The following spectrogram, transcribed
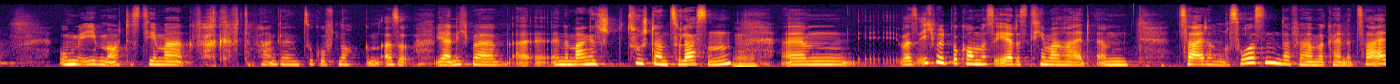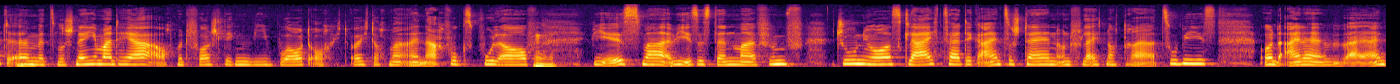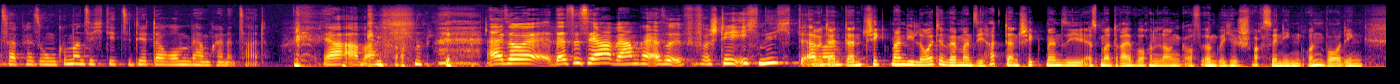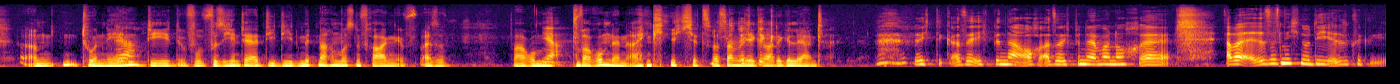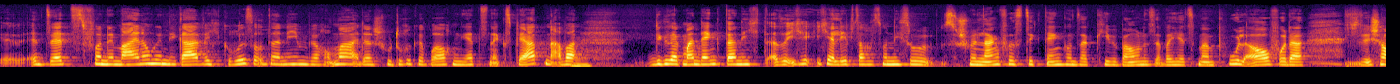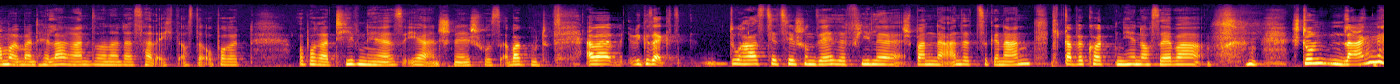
um eben auch das Thema Fachkräftemangel in Zukunft noch, also ja, nicht mehr äh, in einem Mangelzustand zu lassen. Mhm. Ähm, was ich mitbekomme, ist eher das Thema halt ähm, Zeit und Ressourcen. Dafür haben wir keine Zeit. Ähm, mhm. jetzt muss schnell jemand her, auch mit Vorschlägen, wie baut auch, euch doch mal einen Nachwuchspool auf. Mhm. Wie, ist mal, wie ist es denn mal fünf Juniors gleichzeitig einzustellen und vielleicht noch drei Azubis und eine, ein, zwei Personen kümmern sich dezidiert darum. Wir haben keine Zeit. Ja, aber genau. also das ist ja, wir haben also verstehe ich nicht. Aber, aber dann, dann, schickt man die Leute, wenn man sie hat, dann schickt man sie erstmal drei Wochen lang auf irgendwelche schwachsinnigen Onboarding-Tourneen, ja. die, wo, wo sich hinterher die, die mitmachen mussten, fragen, also warum, ja. warum denn eigentlich jetzt? Was haben wir hier gerade gelernt? Richtig, also ich bin da auch, also ich bin da immer noch, äh, aber es ist nicht nur die entsetzt von den Meinungen, egal welche Größe Unternehmen, wie auch immer, der Schuh drücke, brauchen jetzt einen Experten, aber mhm. wie gesagt, man denkt da nicht, also ich, ich erlebe es auch, dass man nicht so, so schön langfristig denkt und sagt, okay, wir bauen jetzt aber jetzt mal einen Pool auf oder wir schauen mal über den Tellerrand, sondern das halt echt aus der Operat operativen her ist eher ein Schnellschuss. Aber gut. Aber wie gesagt, du hast jetzt hier schon sehr, sehr viele spannende Ansätze genannt. Ich glaube, wir konnten hier noch selber stundenlang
